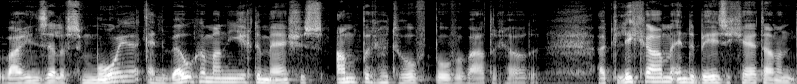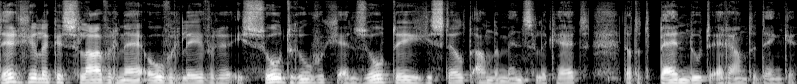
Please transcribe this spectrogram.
waarin zelfs mooie en welgemanierde meisjes amper het hoofd boven water houden. Het lichaam en de bezigheid aan een dergelijke slavernij overleveren is zo droevig en zo tegengesteld aan de menselijkheid dat het pijn doet eraan te denken.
